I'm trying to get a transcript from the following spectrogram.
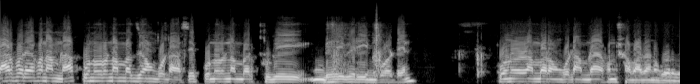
তারপরে এখন আমরা পনেরো নাম্বার যে অঙ্কটা আছে, পনেরো নাম্বার খুবই ভেরি ভেরি ইম্পর্টেন্ট পনেরো নাম্বার অঙ্কটা আমরা এখন সমাধান করব।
